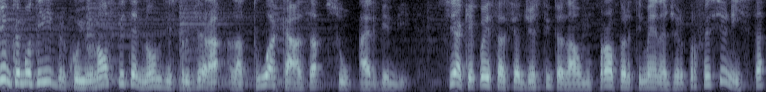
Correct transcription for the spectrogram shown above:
5 motivi per cui un ospite non distruggerà la tua casa su Airbnb sia che questa sia gestita da un property manager professionista,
